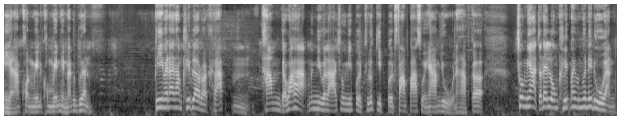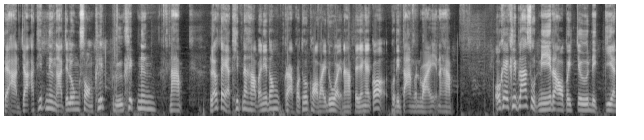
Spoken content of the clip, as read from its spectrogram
นี่นะครับคอมเมนต์คอมเมนต์เห็นไหมเพื่อนๆ พี่ไม่ได้ทำคลิปแล้วหรอครับ อืมทำแต่ว่าไม่มีเวลาช่วงนี้เปิดธุรกิจเปิดฟาร์มปลาสวยงามอยู่นะครับ ก็ช่วงนี้อาจจะได้ลงคลิปให้เพื่อนๆได้ดูกัน แต่อาจจะอาทิตย์หนึ่งอาจจะลง 2 คลิปหรือคลิปหนึ่งนะครับแล้วแต่อาทิตย์นะครับ อันนี้ต้องกราบขอโทษขออภัยด้วยนะครับ แต่ยังไงก็กดติดตามกันไว้นะครับ โอเคคลิปล่าสุดนี้เราไปเจอเด็กเกียน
